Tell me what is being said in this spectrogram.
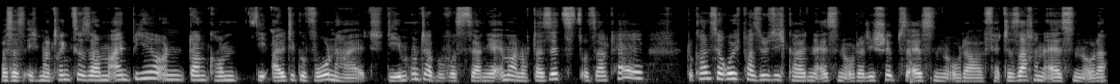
was weiß ich, man trinkt zusammen ein Bier und dann kommt die alte Gewohnheit, die im Unterbewusstsein ja immer noch da sitzt und sagt, hey, du kannst ja ruhig paar Süßigkeiten essen oder die Chips essen oder fette Sachen essen oder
